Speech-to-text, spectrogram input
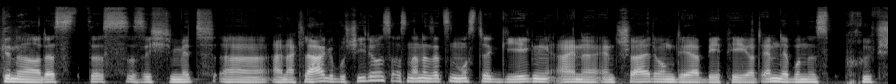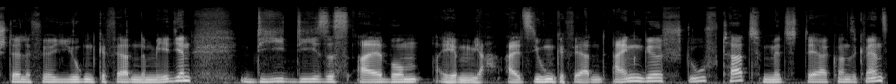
Genau, dass, dass sich mit äh, einer Klage Bushidos auseinandersetzen musste gegen eine Entscheidung der BPJM, der Bundesprüfstelle für jugendgefährdende Medien, die dieses Album eben ja als jugendgefährdend eingestuft hat mit der Konsequenz,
